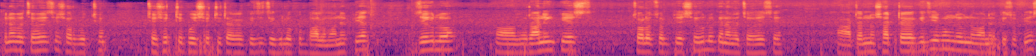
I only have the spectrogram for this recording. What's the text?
কেনা বেচা হয়েছে সর্বোচ্চ ছেষট্টি, পঁয়ষট্টি টাকা কেজি, যেগুলো খুব ভালো মানের পেঁয়াজ। যেগুলো রানিং পেঁয়াজ, চলাচল পেঁয়াজ, সেগুলো কেনা বেচা হয়েছে আটান্ন ষাট টাকা কেজি এবং নিম্নমানের কিছু পেঁয়াজ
